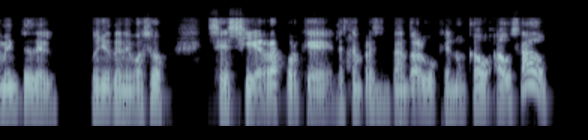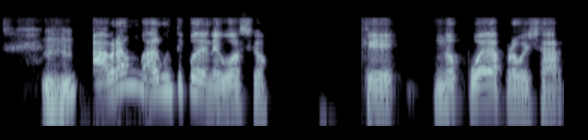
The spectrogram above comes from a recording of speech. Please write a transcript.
mente del dueño de negocio se cierra porque le están presentando algo que nunca ha usado. ¿Habrá algún tipo de negocio que no pueda aprovechar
